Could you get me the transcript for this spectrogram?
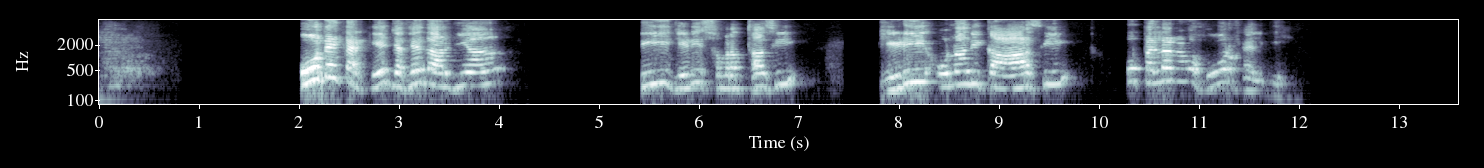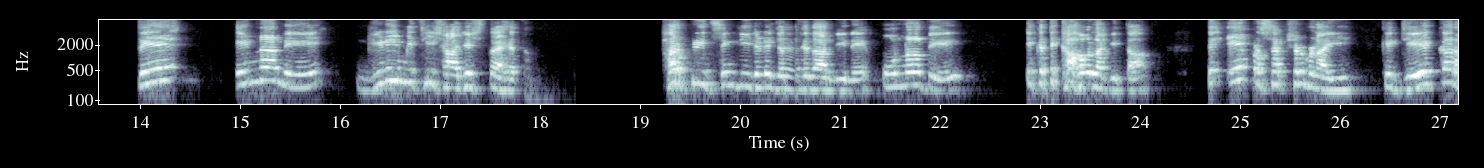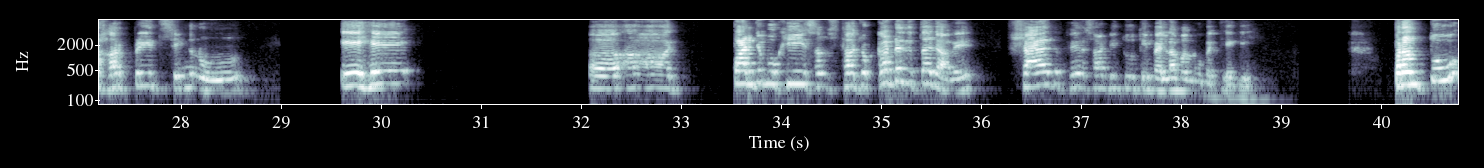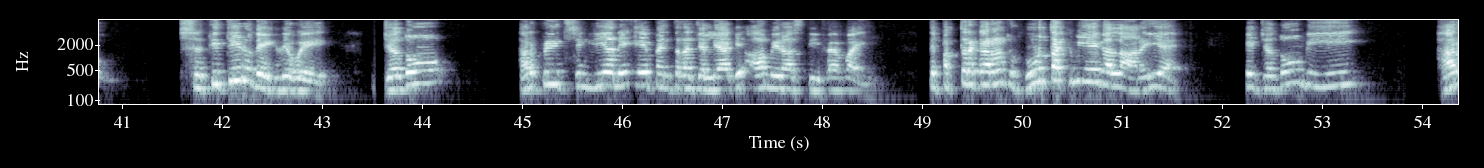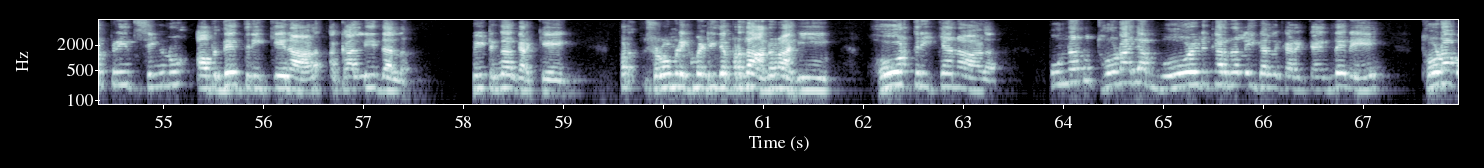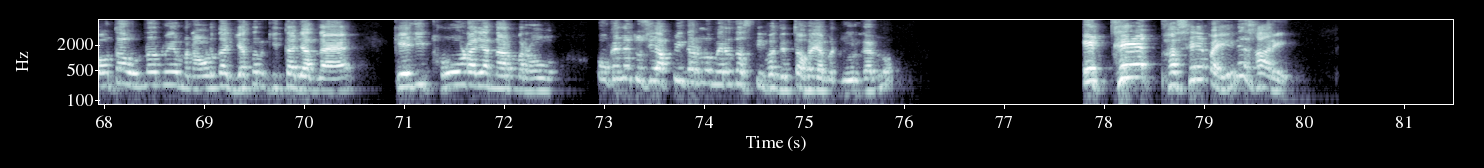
ਉਹਦੇ ਕਰਕੇ ਜਥੇਦਾਰ ਜੀਆਂ ਦੀ ਜਿਹੜੀ ਸਮਰੱਥਾ ਸੀ, ਜਿਹੜੀ ਉਹਨਾਂ ਦੀ ਕਾਰ ਸੀ, ਉਹ ਪਹਿਲਾਂ ਨਾਲੋਂ ਹੋਰ ਫੈਲ ਗਈ। ਤੇ ਇਹਨਾਂ ਨੇ ਗਿਣੀ ਮਿੱਥੀ ਸਾਜ਼ਿਸ਼ ਤਹਿਤ ਹਰਪ੍ਰੀਤ ਸਿੰਘ ਜੀ ਜਿਹੜੇ ਜਥੇਦਾਰ ਜੀ ਨੇ, ਉਹਨਾਂ ਤੇ ਇੱਕ ਤਿੱਖਾ ਹਮਲਾ ਕੀਤਾ ਤੇ ਇਹ ਪਰਸੈਪਸ਼ਨ ਬਣਾਈ ਕਿ ਜੇਕਰ ਹਰਪ੍ਰੀਤ ਸਿੰਘ ਨੂੰ ਇਹ ਪੰਜ ਮੁਖੀ ਸੰਸਥਾ ਚੋਂ ਕੱਢ ਦਿੱਤਾ ਜਾਵੇ, ਸ਼ਾਇਦ ਫਿਰ ਸਾਡੀ ਤੂਤੀ ਪਹਿਲਾਂ ਵਾਂਗੂ ਬਚੇਗੀ ਪਰੰਤੂ ਸਥਿਤੀ ਨੂੰ ਦੇਖਦੇ ਹੋਏ ਜਦੋਂ ਹਰਪ੍ਰੀਤ ਸਿੰਘ ਜੀਆਂ ਨੇ ਇਹ ਪੈਂਤਰਾ ਚੱਲਿਆ ਕਿ ਆ ਮੇਰਾ ਅਸਤੀਫਾ ਹੈ ਭਾਈ, ਤੇ ਪੱਤਰਕਾਰਾਂ 'ਚ ਹੁਣ ਤੱਕ ਵੀ ਇਹ ਗੱਲ ਆ ਰਹੀ ਹੈ ਕਿ ਜਦੋਂ ਵੀ ਹਰਪ੍ਰੀਤ ਸਿੰਘ ਨੂੰ ਆਪਦੇ ਤਰੀਕੇ ਨਾਲ ਅਕਾਲੀ ਦਲ ਮੀਟਿੰਗਾਂ ਕਰਕੇ ਸ਼੍ਰੋਮਣੀ ਕਮੇਟੀ ਦੇ ਪ੍ਰਧਾਨ ਰਾਹੀਂ ਹੋਰ ਤਰੀਕਿਆਂ ਨਾਲ ਉਹਨਾਂ ਨੂੰ ਥੋੜਾ ਜਿਹਾ ਮੋਲਡ ਕਰਨ ਲਈ ਗੱਲ ਕਰ, ਕਹਿੰਦੇ ਨੇ ਥੋੜਾ ਬਹੁਤਾ ਉਹਨਾਂ ਨੂੰ ਇਹ ਮਨਾਉਣ ਦਾ ਯਤਨ ਕੀਤਾ ਜਾਂਦਾ ਹੈ ਕਿ ਜੀ ਥੋੜਾ ਜਿਹਾ ਨਰਮ ਰਹੋ। ਉਹ ਕਹਿੰਦੇ, ਤੁਸੀਂ ਆਪ ਹੀ ਕਰ ਲਓ, ਮੇਰਾ ਤਾਂ ਅਸਤੀਫਾ ਦਿੱਤਾ ਹੋਇਆ, ਮਨਜ਼ੂਰ ਕਰ ਲਓ। ਇੱਥੇ ਫਸੇ ਪਏ ਨੇ ਸਾਰੇ।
